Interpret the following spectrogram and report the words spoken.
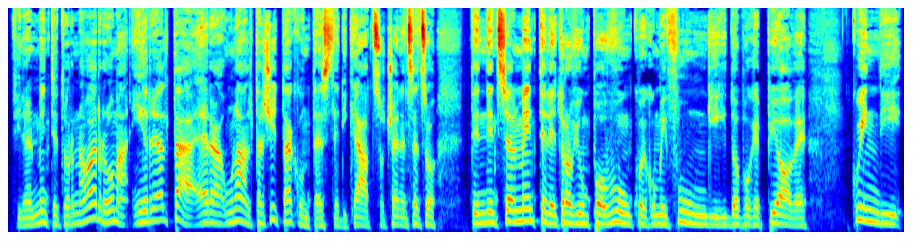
finalmente tornavo a Roma, in realtà era un'altra città con teste di cazzo, cioè nel senso tendenzialmente le trovi un po' ovunque come i funghi dopo che piove, quindi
